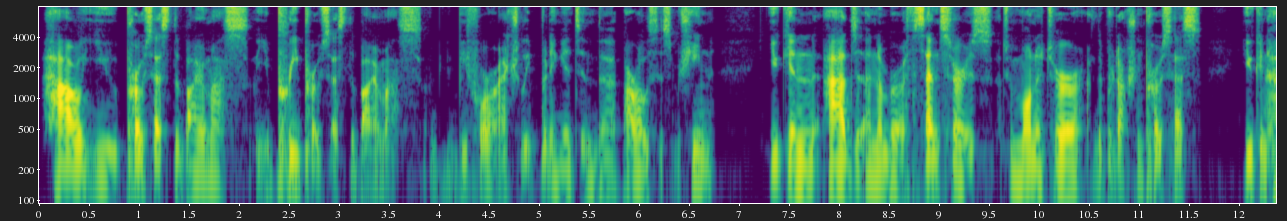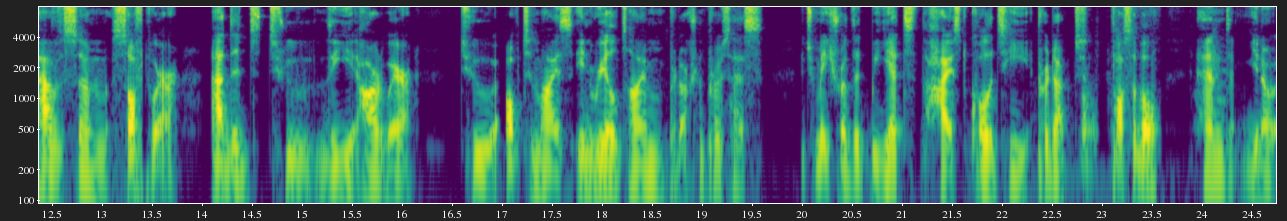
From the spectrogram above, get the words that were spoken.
how you process the biomass, you pre-process the biomass before actually putting it in the pyrolysis machine. You can add a number of sensors to monitor the production process. You can have some software added to the hardware to optimize in real time production process to make sure that we get the highest quality product possible. And, you know,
